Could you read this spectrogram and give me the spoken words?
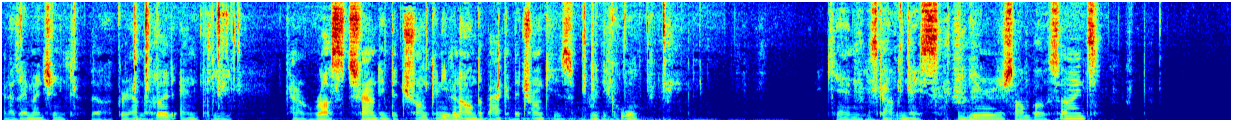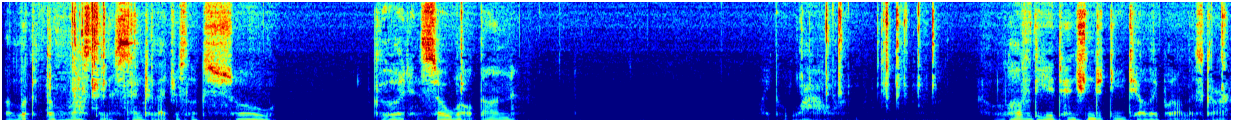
and as I mentioned, the gray on the hood and the kind of rust surrounding the trunk, and even on the back of the trunk is really cool. Again, he's got nice mirrors on both sides. But look at the rust in the center. That just looks so good and so well done. Like, wow. I love the attention to detail they put on this car.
